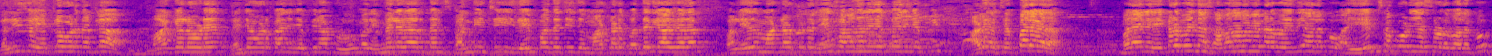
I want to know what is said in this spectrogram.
గలీజ్గా ఎట్లా పడితే అట్లా మాకెలోడే పడక అని చెప్పినప్పుడు మరి ఎమ్మెల్యే గారు దాన్ని స్పందించి ఇదేం పద్ధతి ఇది మాట్లాడే పద్ధతి కాదు కదా వాళ్ళు ఏదో మాట్లాడుతుంటే నేను సమాధానం చెప్తానని చెప్పి అడిగా చెప్పాలి కదా. మరి ఆయన ఎక్కడ పోయింది? ఆ సమాధానం ఎక్కడ పోయింది? వాళ్ళకు ఏం సపోర్ట్ చేస్తున్నాడు వాళ్ళకు?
